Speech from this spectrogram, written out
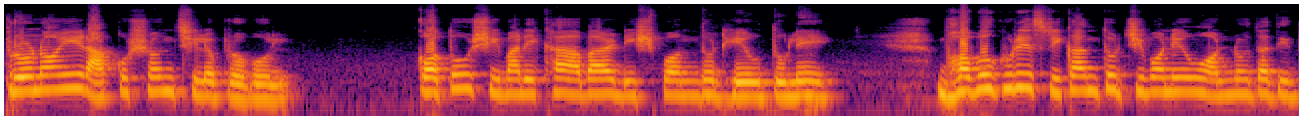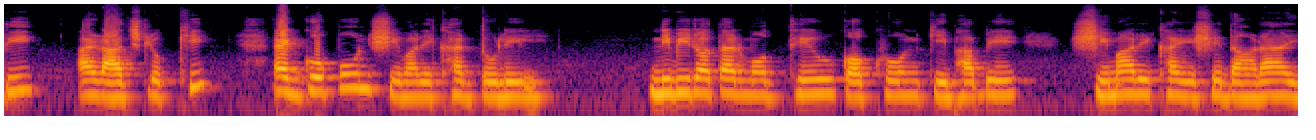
প্রণয়ের আকর্ষণ ছিল প্রবল। কত সীমারেখা আবার নিষ্পন্দ ঢেউ তুলে। ভবঘুরে শ্রীকান্তর জীবনেও অন্নদা দিদি আর রাজলক্ষ্মী এক গোপন সীমারেখার দলিল। নিবিড়তার মধ্যেও কখন কীভাবে সীমারেখা এসে দাঁড়ায়,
